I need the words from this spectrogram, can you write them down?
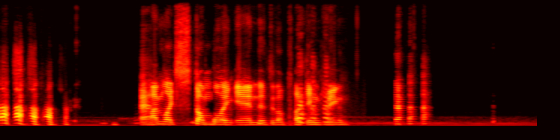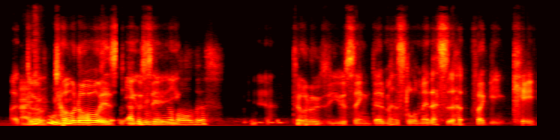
I'm like stumbling in into the fucking thing. I To- Toto At is the beginning of all this. Toto is using Deadman's Lament as a fucking K,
